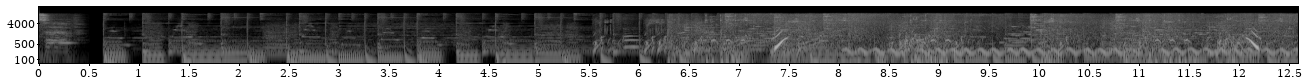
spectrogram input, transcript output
serve. This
